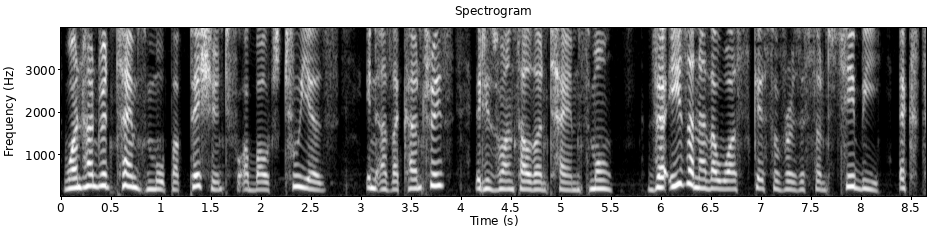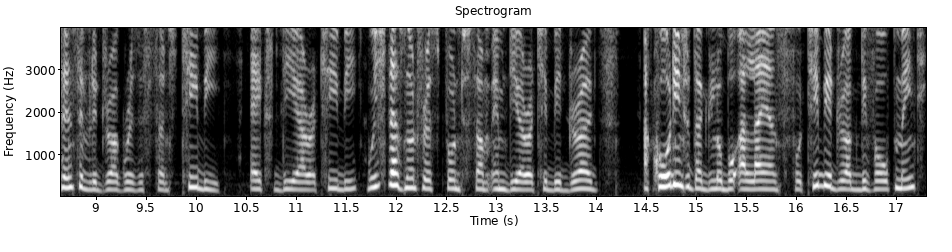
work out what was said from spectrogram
100 times more per patient for about 2 years. In other countries, it is 1,000 times more. There is another worst case of resistant TB, extensively drug resistant TB, XDR TB, which does not respond to some MDR TB drugs. According to the Global Alliance for TB Drug Development,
